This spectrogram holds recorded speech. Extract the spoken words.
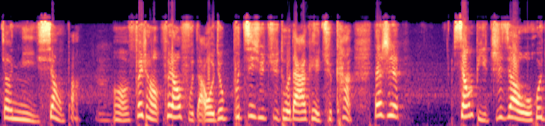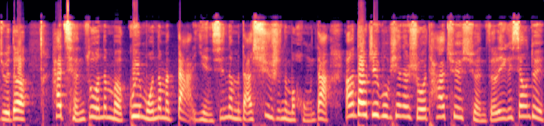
叫拟像吧。嗯，非常非常复杂，我就不继续剧透，大家可以去看。但是相比之下，我会觉得它前作那么规模那么大，演戏那么大，叙事那么宏大，然后到这部片的时候，他却选择了一个相对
